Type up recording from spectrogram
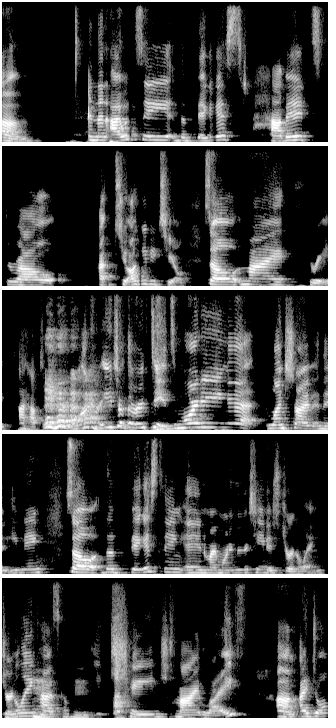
Um, and then I would say the biggest habits throughout uh, two, I'll give you two. So my three, I have to one for each of the routines morning, lunchtime, and then evening. So the biggest thing in my morning routine is journaling. Journaling mm-hmm. has completely changed my life. Um, I don't,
